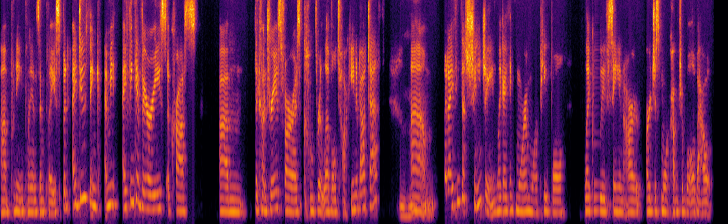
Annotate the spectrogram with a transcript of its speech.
um, putting plans in place. But I do think, I mean, I think it varies across um, the country as far as comfort level talking about death. Mm-hmm. Um, but I think that's changing. Like I think more and more people, like we've seen, are are just more comfortable about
